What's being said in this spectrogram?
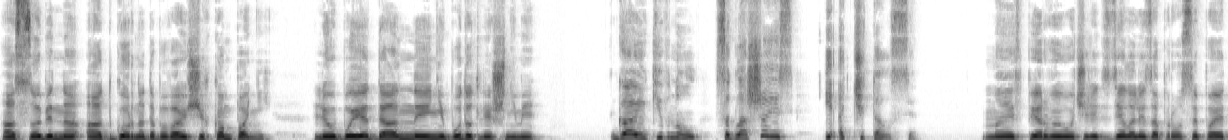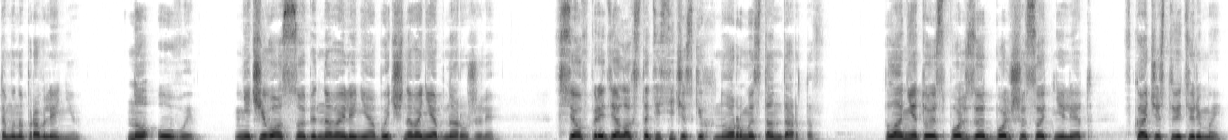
особенно от горнодобывающих компаний. Любые данные не будут лишними. Гаю кивнул, соглашаясь, и отчитался. Мы в первую очередь сделали запросы по этому направлению. Но, увы, Ничего особенного или необычного не обнаружили. Все в пределах статистических норм и стандартов. Планету используют больше сотни лет в качестве тюрьмы.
